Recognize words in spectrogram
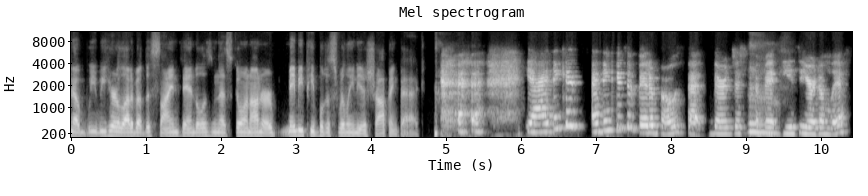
know we, we hear a lot about the sign vandalism that's going on or maybe people just really need a shopping bag yeah i think it i think it's a bit of both that they're just a bit easier to lift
